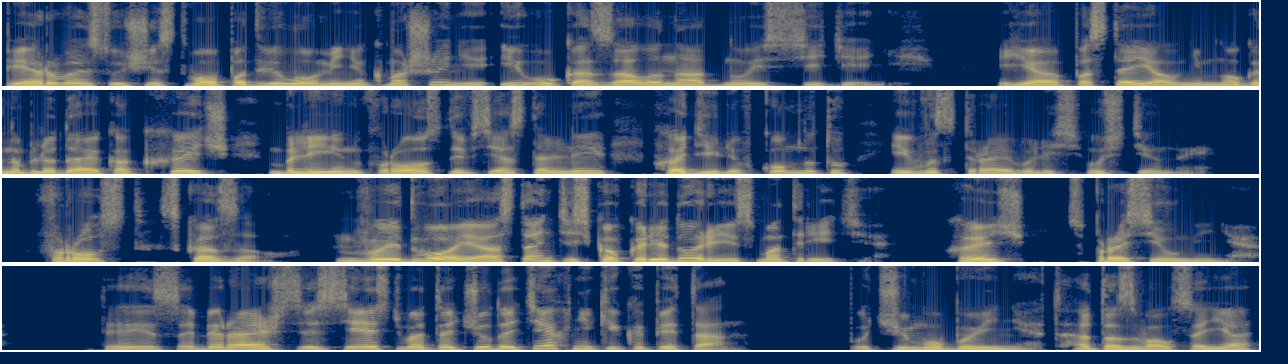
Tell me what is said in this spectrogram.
Первое существо подвело меня к машине и указало на одно из сидений. Я постоял немного, наблюдая, как Хэтч, Блин, Фрост и все остальные входили в комнату и выстраивались у стены. Фрост сказал, «Вы двое останьтесь-ка в коридоре и смотрите». Хэтч спросил меня, «Ты собираешься сесть в это чудо техники, капитан?» «Почему бы и нет?» — отозвался я.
